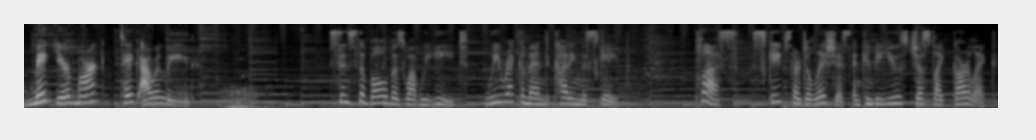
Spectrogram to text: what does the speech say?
Make your mark, take our lead. Since the bulb is what we eat, we recommend cutting the scape. Plus, scapes are delicious and can be used just like garlic,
